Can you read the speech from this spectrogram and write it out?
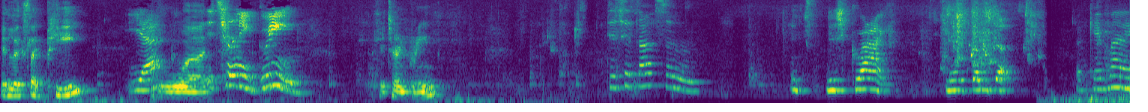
It looks like pee. Yeah. What? It's turning green. It turned green. This is awesome. And describe. No thumbs up. Okay, bye.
